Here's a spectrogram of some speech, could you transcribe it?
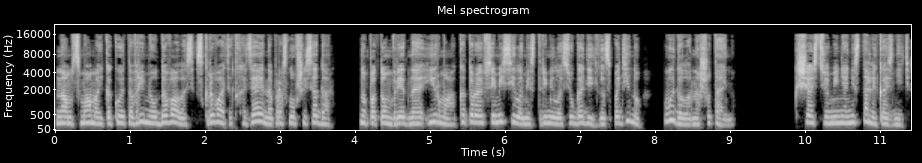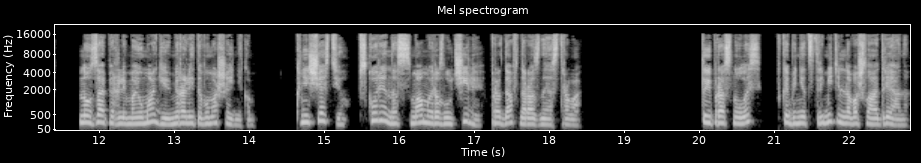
Нам с мамой какое-то время удавалось скрывать от хозяина проснувшийся дар, но потом вредная Ирма, которая всеми силами стремилась угодить господину, выдала нашу тайну. К счастью, меня не стали казнить, но заперли мою магию миролитовым мошенником. К несчастью, вскоре нас с мамой разлучили, продав на разные острова. «Ты проснулась?» – в кабинет стремительно вошла Адриана.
